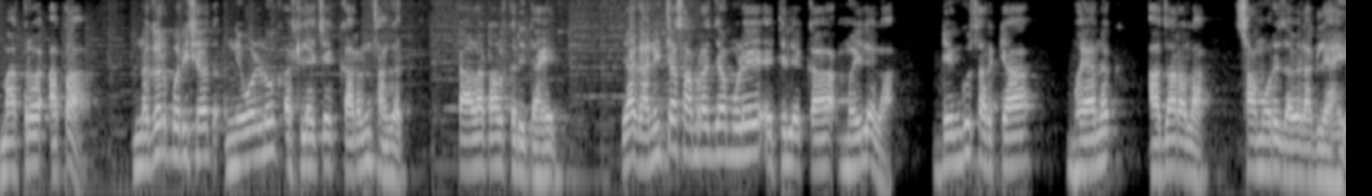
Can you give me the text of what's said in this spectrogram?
मात्र आता नगर परिषद निवडणूक असल्याचे कारण सांगत टाळाटाळ करीत आहेत. या घाणीच्या साम्राज्यामुळे येथील एका महिलेला डेंग्यूसारख्या भयानक आजाराला सामोरे जावे लागले आहे.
